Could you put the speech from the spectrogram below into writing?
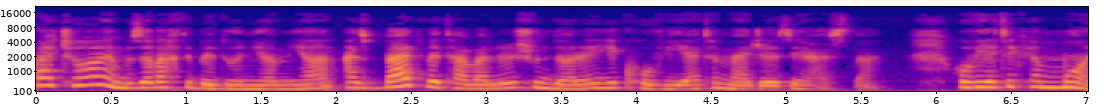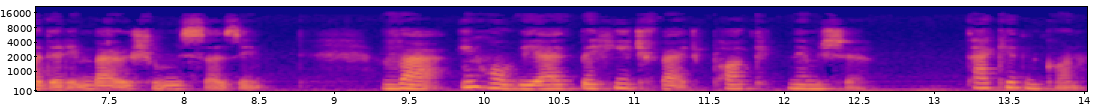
بچه ها امروزه وقتی به دنیا میان از بد به تولدشون داره یک هویت مجازی هستن. هویتی که ما داریم براشون می‌سازیم. و این هویت به هیچ وجه پاک نمیشه. تاکید می‌کنم.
